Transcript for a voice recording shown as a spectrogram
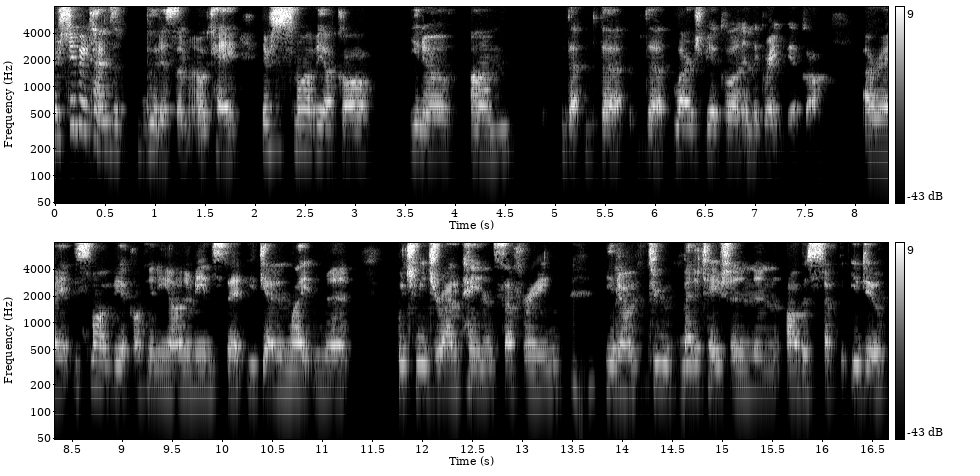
there's different kinds of Buddhism. Okay, there's a small vehicle, you know, um, the the the large vehicle and the great vehicle. All right, the small vehicle Hinayana means that you get enlightenment, which means you're out of pain and suffering, mm-hmm. you know, through meditation and all this stuff that you do.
